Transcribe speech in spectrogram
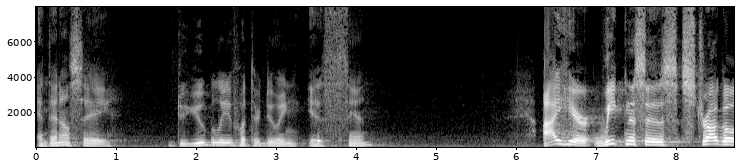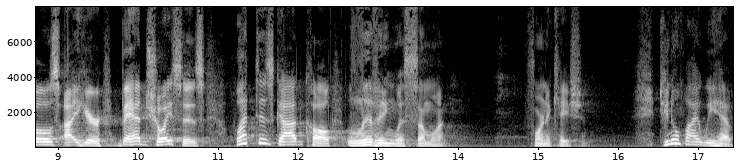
And then I'll say, Do you believe what they're doing is sin? I hear weaknesses, struggles, I hear bad choices. What does God call living with someone? Fornication. Do you know why we have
